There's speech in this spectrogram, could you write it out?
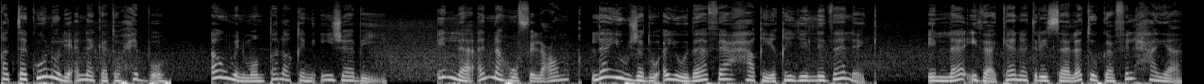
قد تكون لأنك تحبه أو من منطلق إيجابي إلا أنه في العمق لا يوجد أي دافع حقيقي لذلك. إلا إذا كانت رسالتك في الحياة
